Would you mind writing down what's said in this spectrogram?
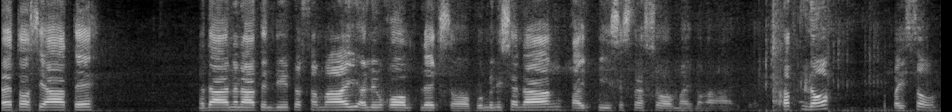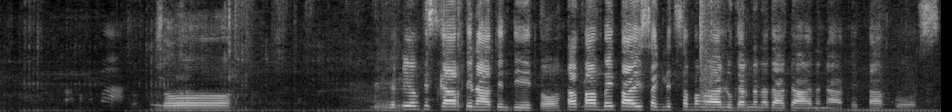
Ito si ate. Nadaanan natin dito sa may Aliw Complex. So, bumili siya ng 5 pieces na siomay mga idol. Tatlo. Paiso. So, ito yung diskarte natin dito. Tatambay tayo saglit sa mga lugar na nadadaanan natin. Tapos,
